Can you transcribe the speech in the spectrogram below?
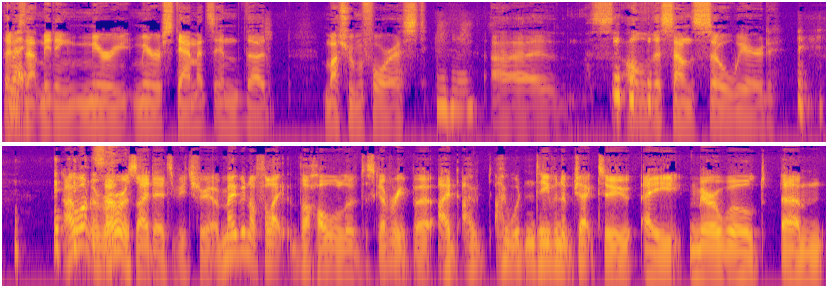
That he's not meeting mirror mirror Stamets in the mushroom forest. Uh, all of this sounds so weird. I want Aurora's idea to be true. Maybe not for like the whole of Discovery, but I I, I wouldn't even object to a Mirror World um,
